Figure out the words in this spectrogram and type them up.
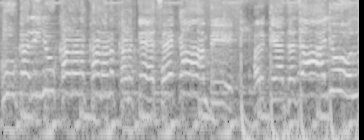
રણકે કુકરિયું ખણણ ખણણ ખણકે છે કાંબી. ફરકે જજાયું લાંબી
